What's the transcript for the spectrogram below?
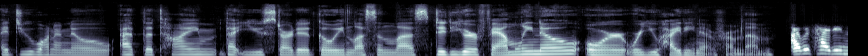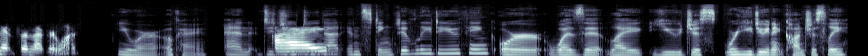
I do want to know at the time that you started going less and less, did your family know or were you hiding it from them? I was hiding it from everyone. You were, okay. And did you I- do that instinctively, do you think? Or was it like you just, were you doing it consciously?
